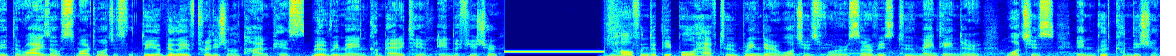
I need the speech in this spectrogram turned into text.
with the rise of smartwatches, do you believe traditional timepiece will remain competitive in the future? How often do people have to bring their watches for service to maintain their watches in good condition?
